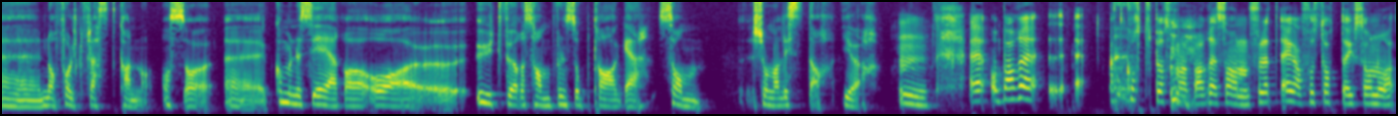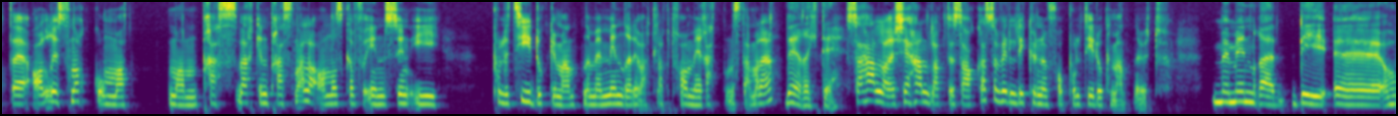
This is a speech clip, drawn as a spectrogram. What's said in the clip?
Eh, når folk flest kan også eh, kommunisere og eh, utføre samfunnsoppdraget som journalister gjør. Mm. Og bare et kort spørsmål, bare sånn, for jeg har forstått deg sånn nå at det er aldri snakk om at man press, verken pressen eller andre skal få innsyn i politidokumentene med mindre de har vært lagt fram i retten, stemmer det? Det er riktig. Så heller ikke henlagte saker så vil de kunne få politidokumentene ut. Med mindre de eh,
